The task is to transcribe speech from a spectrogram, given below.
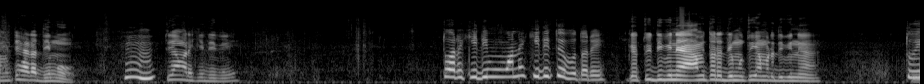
আমি টেহাটা দিমু। হুম। তুই আমার কি দিবি? তোরে কি দিমু মানে? কি দিতে হইব তোরে? কে তুই দিবি না আমি তোরে দিমু তুই আমার দিবি না। তুই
